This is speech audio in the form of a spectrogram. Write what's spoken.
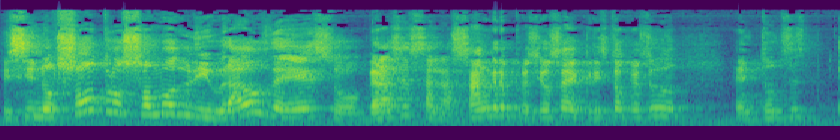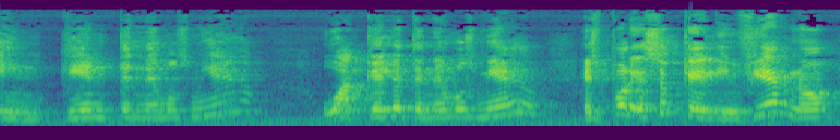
Y si nosotros somos librados de eso gracias a la sangre preciosa de Cristo Jesús, entonces ¿en quién tenemos miedo? ¿O a qué le tenemos miedo? Es por eso que el infierno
